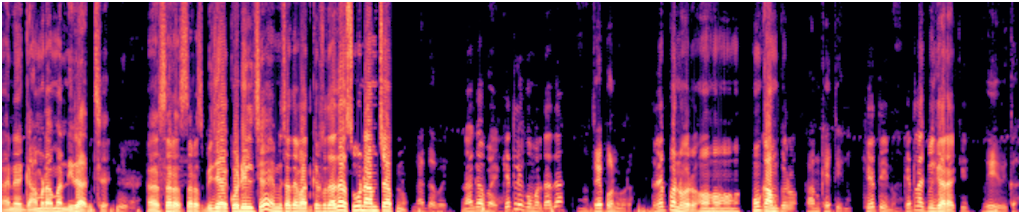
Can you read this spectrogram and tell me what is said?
અને ગામડામાં નિરાજ છે. હા સરસ સરસ. બીજા એક વડીલ છે? એમની સાથે વાત કરીશું. દાદા શું નામ છે આપનું? નાગાભાઈ. નાગાભાઈ કેટલી ઉંમર દાદા? ત્રેપન વર્ષ ત્રેપન વર્ષ હા હા હા હું. કામ કરો? કામ ખેતીનું. ખેતીનું. કેટલાક વીઘા રાખી? વીસ વીઘા.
